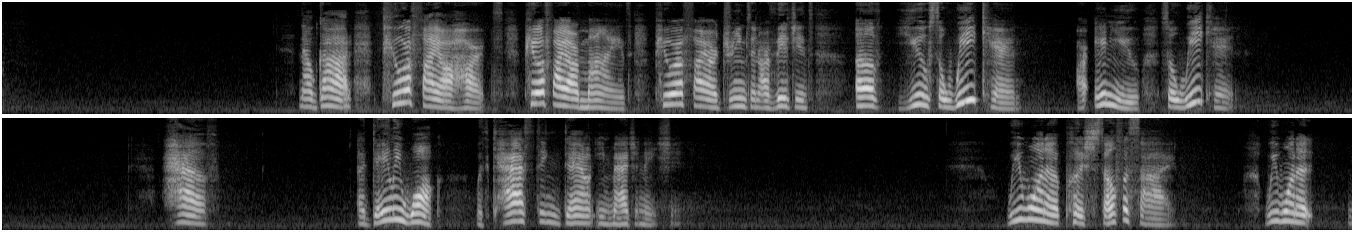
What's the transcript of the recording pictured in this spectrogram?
Now, God, purify our hearts, purify our minds, purify our dreams and our visions of you so we can are in you so we can have a daily walk with casting down imagination. We want to push self aside. We want to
